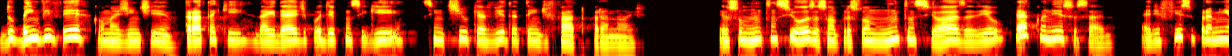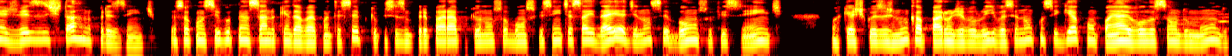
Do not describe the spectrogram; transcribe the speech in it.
do bem viver, como a gente trata aqui, da ideia de poder conseguir sentir o que a vida tem de fato para nós. Eu sou muito ansioso, eu sou uma pessoa muito ansiosa e eu peco nisso, sabe? É difícil para mim, às vezes, estar no presente. Eu só consigo pensar no que ainda vai acontecer, porque eu preciso me preparar, porque eu não sou bom o suficiente. Essa ideia de não ser bom o suficiente, porque as coisas nunca param de evoluir, você não conseguir acompanhar a evolução do mundo,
